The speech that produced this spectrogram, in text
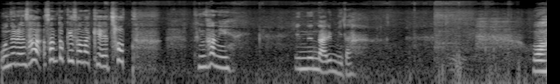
오늘은 사, 산토끼 산악회의 첫 등산이 있는 날입니다. 와.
